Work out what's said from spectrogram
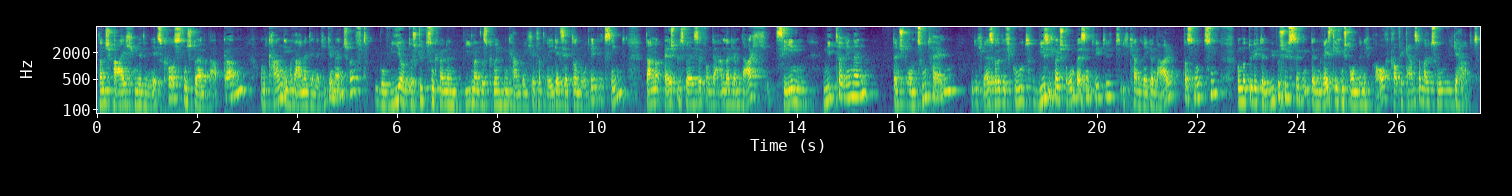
dann spare ich mir die Netzkosten, Steuern und Abgaben und kann im Rahmen der Energiegemeinschaft, wo wir unterstützen können, wie man das gründen kann, welche Verträge etc. notwendig sind, dann beispielsweise von der Anlage am Dach zehn Mieterinnen den Strom zuteilen und ich weiß relativ gut, wie sich mein Strompreis entwickelt. Ich kann regional das nutzen und natürlich den überschüssigen, den restlichen Strom, den ich brauche, kaufe ich ganz normal zu wie gehabt.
